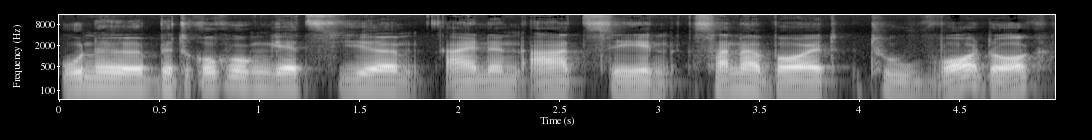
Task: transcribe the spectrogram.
ohne Bedruckung jetzt hier einen A10 Thunderbolt to War Dog.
